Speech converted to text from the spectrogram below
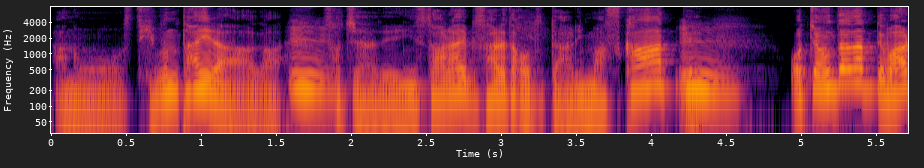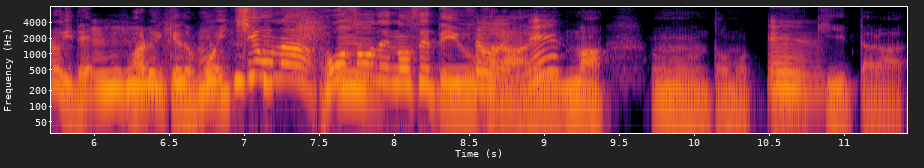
あの、スティーブン・タイラーがうん。そちらでインスタライブされたことってありますかって。うん。おっちゃん疑って悪いで、うん。悪いけども、一応な、放送で載せて言うから、まあ、うーんと思ってうん。聞いたら、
